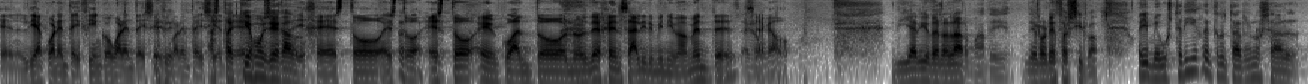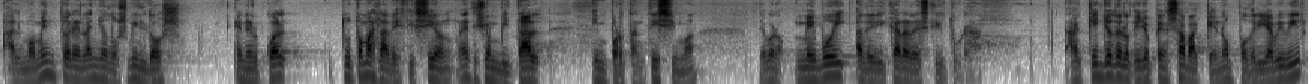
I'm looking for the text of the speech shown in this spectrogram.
el día 45, 46, 47. Hasta aquí hemos llegado. Dije, esto, esto, esto en cuanto nos dejen salir mínimamente, se acabó. Diario de la Alarma, de, Lorenzo Silva. Oye, me gustaría retrotraernos al, al momento en el año 2002 en el cual tú tomas la decisión, una decisión vital, importantísima, de, bueno, me voy a dedicar a la escritura. Aquello de lo que yo pensaba que no podría vivir,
